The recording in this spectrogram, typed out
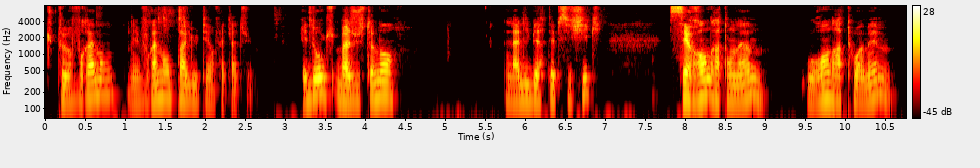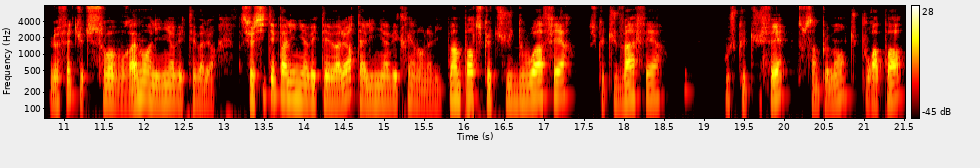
tu peux vraiment, mais vraiment pas lutter en fait là-dessus. Et donc, bah justement, la liberté psychique, c'est rendre à ton âme ou rendre à toi-même le fait que tu sois vraiment aligné avec tes valeurs. Parce que si t'es pas aligné avec tes valeurs, t'es aligné avec rien dans la vie. Peu importe ce que tu dois faire, ce que tu vas faire, ou ce que tu fais, tout simplement, tu pourras pas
